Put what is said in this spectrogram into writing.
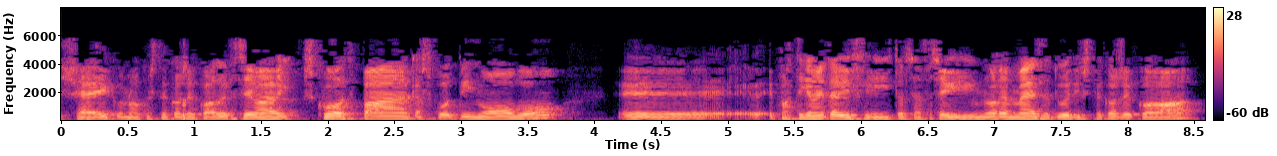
shake, no, queste cose qua, dove facevi squat, panca, squat di nuovo e, e praticamente avevi finito, cioè facevi un'ora e mezza, due di queste cose qua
